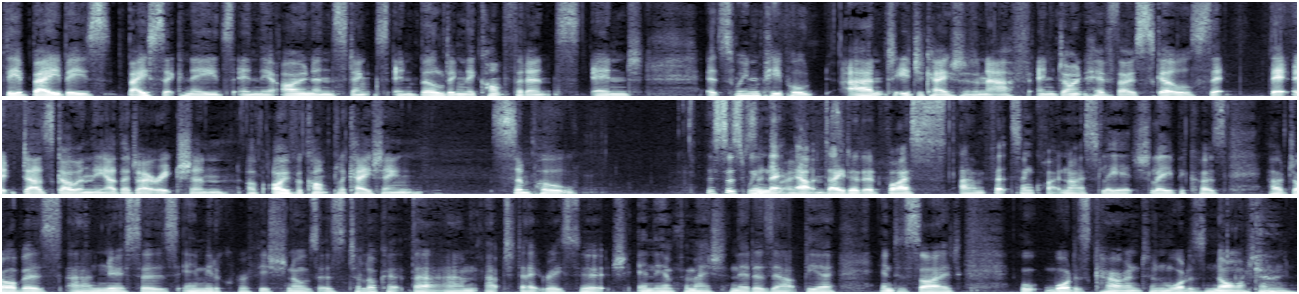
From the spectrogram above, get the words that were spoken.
their baby's basic needs and their own instincts and building their confidence. And it's when people aren't educated enough and don't have those skills that, that it does go in the other direction of overcomplicating simple this is when that outdated advice um, fits in quite nicely, actually, because our job as uh, nurses and medical professionals is to look at the um, up to date research and the information that is out there and decide what is current and what is not, okay. and,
